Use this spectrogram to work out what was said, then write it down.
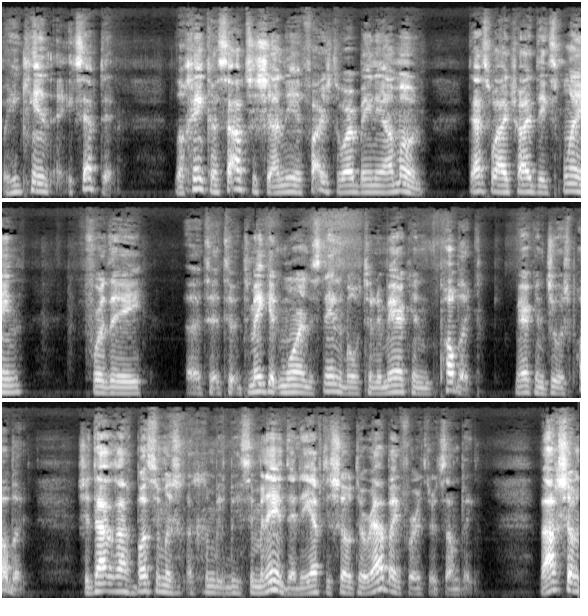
but he can't accept it. That's why I tried to explain for the uh, to, to, to make it more understandable to the American public, American Jewish public. That they have to show it to a rabbi first or something. So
